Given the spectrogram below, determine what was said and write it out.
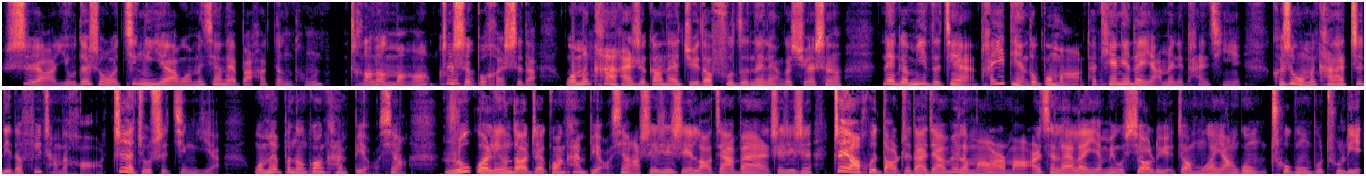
是啊，有的时候敬业啊，我们现在把它等同。成了忙，这是不合适的。我们看还是刚才举的父子那两个学生，那个密子健，他一点都不忙，他天天在衙门里弹琴。可是我们看他治理的非常的好，这就是敬业。我们不能光看表象，如果领导者光看表象，谁谁谁老加班，谁谁谁，这样会导致大家为了忙而忙，而且来了也没有效率，叫磨洋工，出工不出力，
